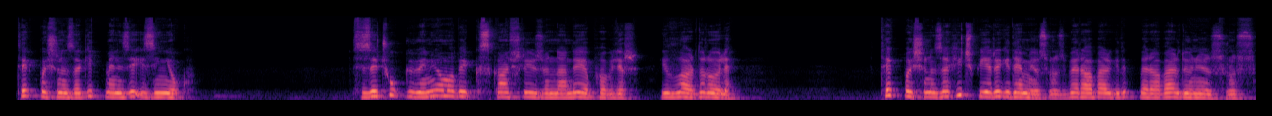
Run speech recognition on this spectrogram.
Tek başınıza gitmenize izin yok. Size çok güveniyor ama belki kıskançlığı yüzünden de yapabilir. Yıllardır öyle. Tek başınıza hiçbir yere gidemiyorsunuz. Beraber gidip beraber dönüyorsunuz.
